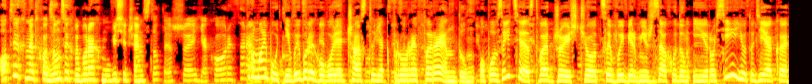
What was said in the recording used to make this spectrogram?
O tych nadchodzących wyborach mówi się często też e, jako referendum. Про майбутні вибори говорять часто як про референдум. Опозиція стверджує, що це вибір між Заходом і Росією, тоді як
